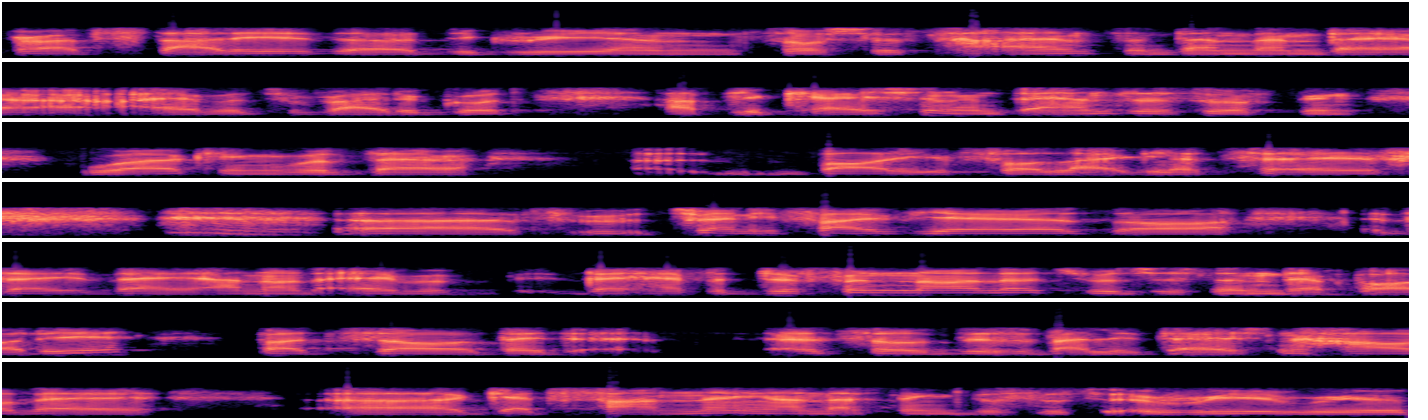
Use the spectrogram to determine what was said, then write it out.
perhaps studied a degree in social science and then, then they are able to write a good application. And dancers who have been working with their uh, body for like let's say uh, 25 years or they they are not able they have a different knowledge which is in their body but so they so this validation how they uh, get funding and i think this is a real real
